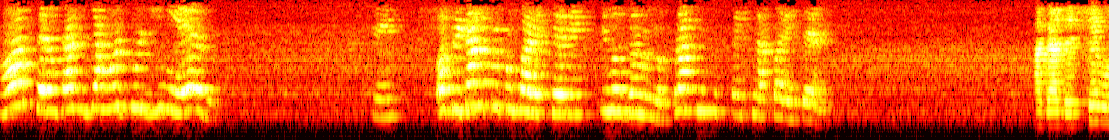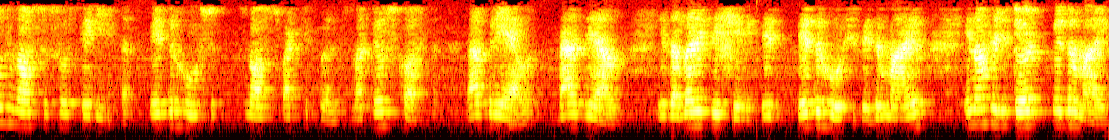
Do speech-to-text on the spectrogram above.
Nossa, era um caso de amor por dinheiro. Comparecerem e nos vemos no próximo Suspense na Quarentena. Agradecemos o nosso roteirista, Pedro Russo, os nossos participantes, Matheus Costa, Gabriela, Daziela, Isabela Cristine, Pedro Russo e Pedro Maio, e nosso editor, Pedro Maio.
